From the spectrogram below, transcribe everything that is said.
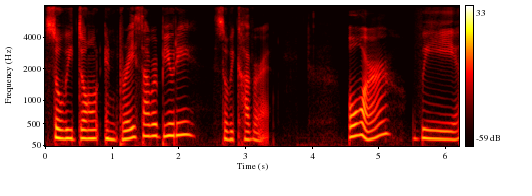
So we don't embrace our beauty, so we cover it. Or we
